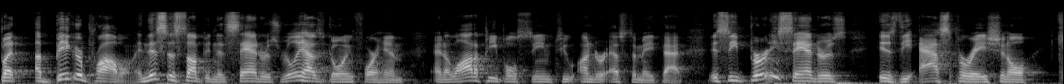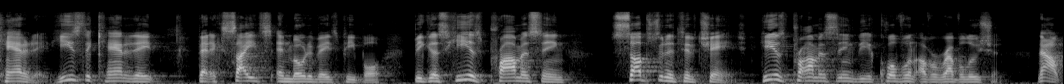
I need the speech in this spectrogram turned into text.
But a bigger problem, and this is something that Sanders really has going for him, and a lot of people seem to underestimate that, is see, Bernie Sanders is the aspirational candidate. He's the candidate that excites and motivates people because he is promising substantive change. He is promising the equivalent of a revolution. Now,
